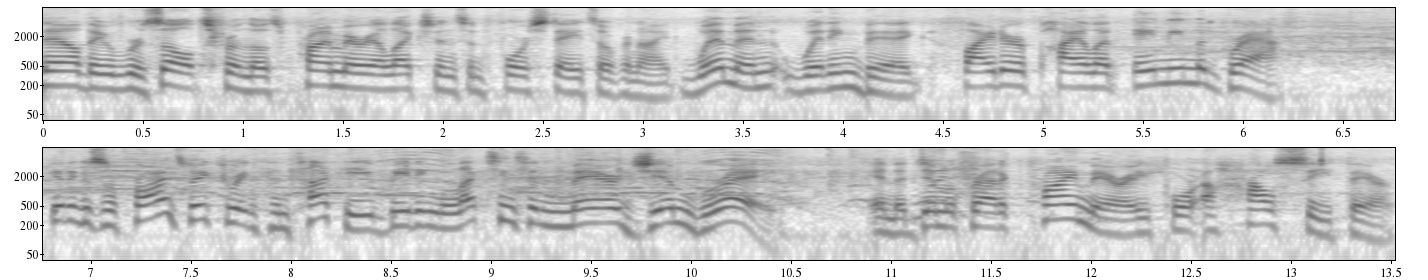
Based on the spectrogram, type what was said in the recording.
Now, the results from those primary elections in four states overnight. Women winning big. Fighter pilot Amy McGrath getting a surprise victory in Kentucky, beating Lexington Mayor Jim Gray in the Democratic primary for a House seat there.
